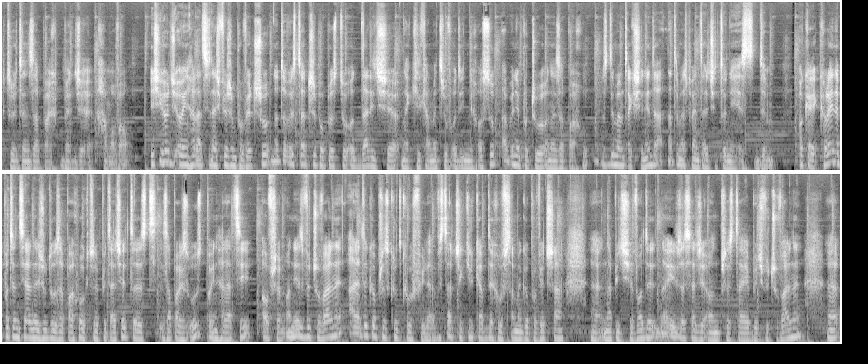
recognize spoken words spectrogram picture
który ten zapach będzie hamował. Jeśli chodzi o inhalację na świeżym powietrzu, no to wystarczy po prostu oddalić się na kilka metrów od innych osób, aby nie poczuły one zapachu. Z dymem tak się nie da, natomiast pamiętajcie, to nie jest dym. Ok, kolejne potencjalne źródło zapachu, o które pytacie, to jest zapach z ust po inhalacji. Owszem, on jest wyczuwalny, ale tylko przez krótką chwilę. Wystarczy kilka wdechów samego powietrza, e, napić się wody, no i w zasadzie on przestaje być wyczuwalny. E,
